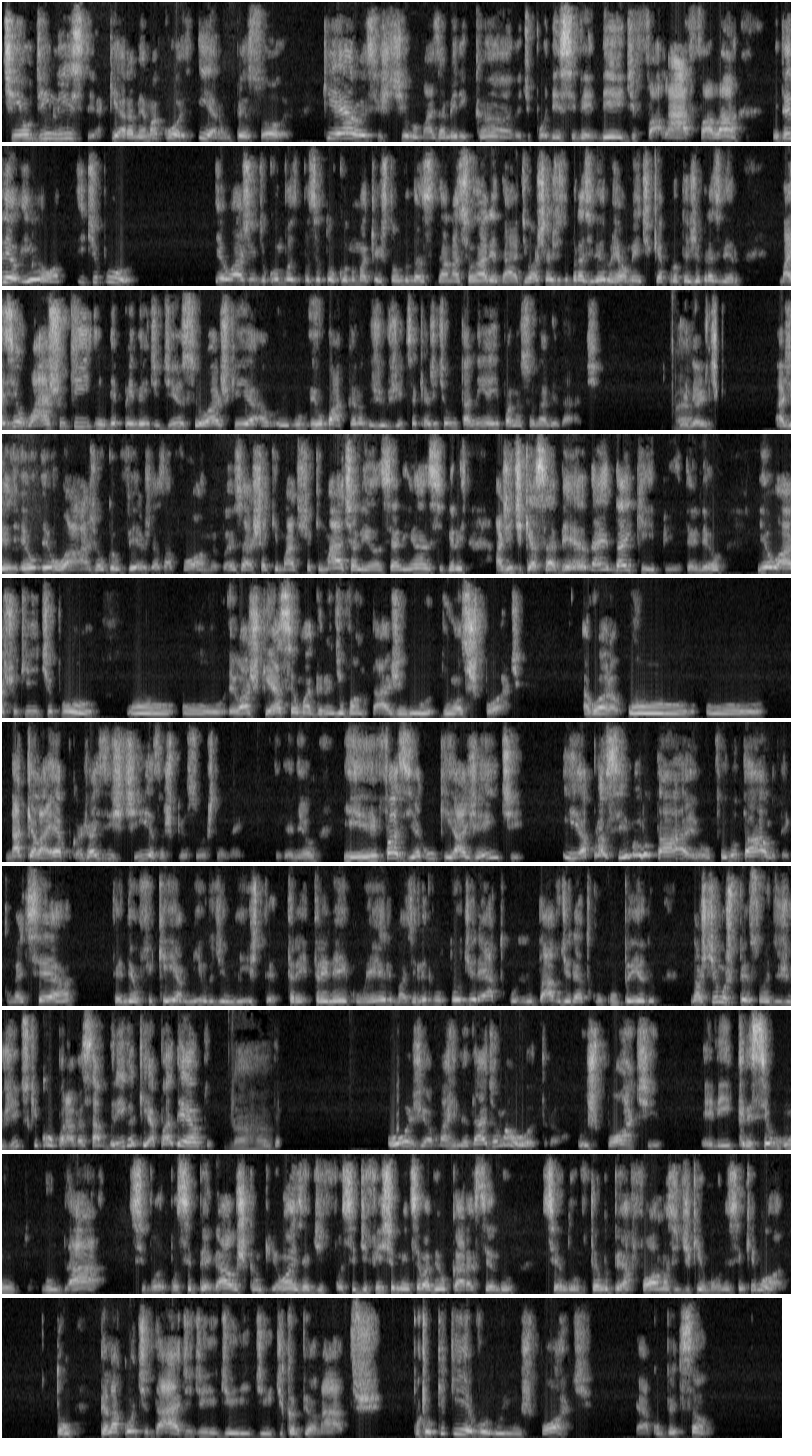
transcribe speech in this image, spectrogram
Tinha o Dean Lister, que era a mesma coisa. E eram pessoas que eram esse estilo mais americano, de poder se vender, de falar, falar, entendeu? E, eu, e tipo, eu acho que como você tocou numa questão da, da nacionalidade, eu acho que o brasileiro realmente quer proteger brasileiro. Mas eu acho que, independente disso, eu acho que a, o, o, bacana do jiu-jitsu é que a gente não está nem aí para nacionalidade. É. A gente, a gente, eu, eu acho, é o que eu vejo dessa forma. A checkmate, checkmate, aliança, aliança, a gente quer saber da, da equipe, entendeu? E eu acho que, tipo, o, o, eu acho que essa é uma grande vantagem do, do nosso esporte. Agora, o, o, naquela época já existiam essas pessoas também, entendeu? E fazia com que a gente ia para cima lutar. Eu fui lutar, lutei com o Matt Serra, entendeu? Fiquei amigo de Lister, tre treinei com ele, mas ele lutou direto, lutava direto com o Cumprido. Nós tínhamos pessoas de jiu-jitsu que compravam essa briga que ia para dentro. Uhum. Então, hoje a realidade é uma outra. O esporte ele cresceu muito. Não dá. Se você pegar os campeões, é dificilmente você vai ver o cara sendo sendo tendo performance de kimono e sem kimono. Então, pela quantidade de, de, de, de campeonatos, porque o que, que evolui um esporte é a competição.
